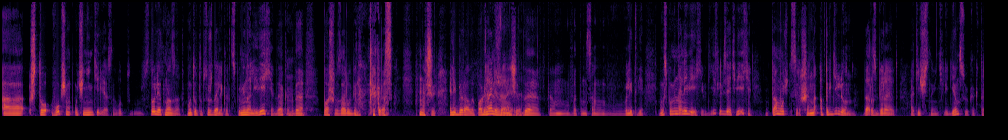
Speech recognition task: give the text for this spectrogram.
А, что, в общем, очень интересно. Вот сто лет назад мы тут обсуждали, как-то вспоминали вехи, да, когда Пашу Зарубина как раз наши либералы погнали, Обижали, значит, да. да, там в этом самом, в Литве. Мы вспоминали вехи. Если взять вехи, там очень совершенно определенно, да, разбирают отечественную интеллигенцию как-то.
